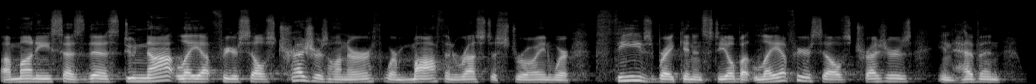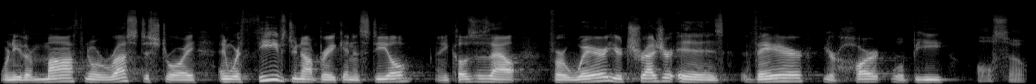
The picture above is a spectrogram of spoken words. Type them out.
uh, money says this Do not lay up for yourselves treasures on earth where moth and rust destroy and where thieves break in and steal, but lay up for yourselves treasures in heaven where neither moth nor rust destroy and where thieves do not break in and steal. And he closes out for where your treasure is, there your heart will be also.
